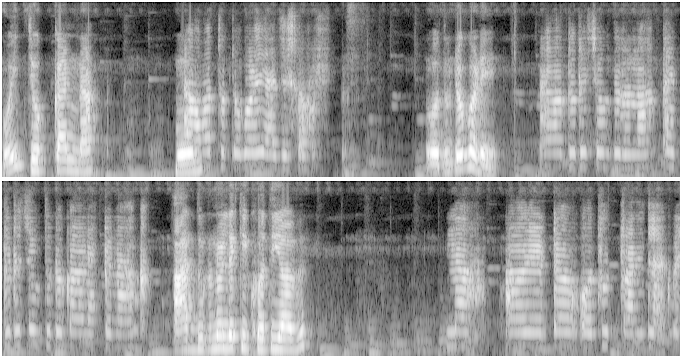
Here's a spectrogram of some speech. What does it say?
ওই চোখ কান না ও দুটো করে? আমার দুটো চোখ দুটো নাক এই দুটো চোখ দুটো কান একটা নাক। আর দুটো নইলে কি ক্ষতি হবে? না আমার একটা অদ্ভুত প্রাণী লাগবে।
